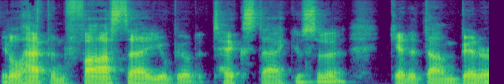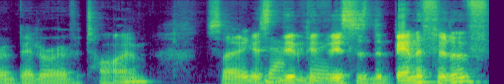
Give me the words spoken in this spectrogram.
It'll happen faster. You'll build a tech stack. You'll sort of get it done better and better over time. So I exactly. guess th- th- this is the benefit of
